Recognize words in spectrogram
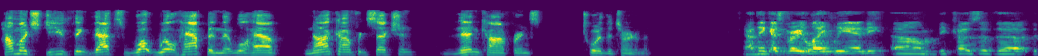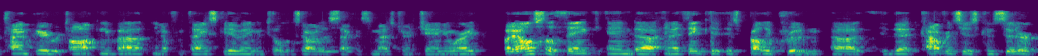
How much do you think that's what will happen that we'll have non conference section, then conference toward the tournament? I think that's very likely, Andy, um, because of the, the time period we're talking about, you know, from Thanksgiving until the start of the second semester in January. But I also think, and uh, and I think it's probably prudent uh, that conferences consider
